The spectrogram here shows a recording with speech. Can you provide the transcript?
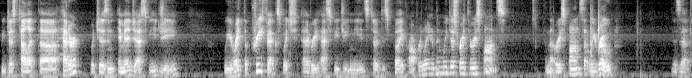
We just tell it the header which is an image SVG. We write the prefix, which every SVG needs to display properly, and then we just write the response. And that response that we wrote is that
